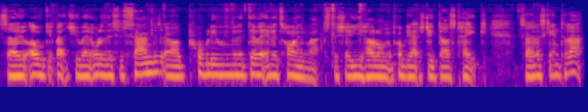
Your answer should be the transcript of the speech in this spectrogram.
So I'll get back to you when all of this is sanded and I'm probably going to do it in a time lapse to show you how long it probably actually does take. So let's get into that.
